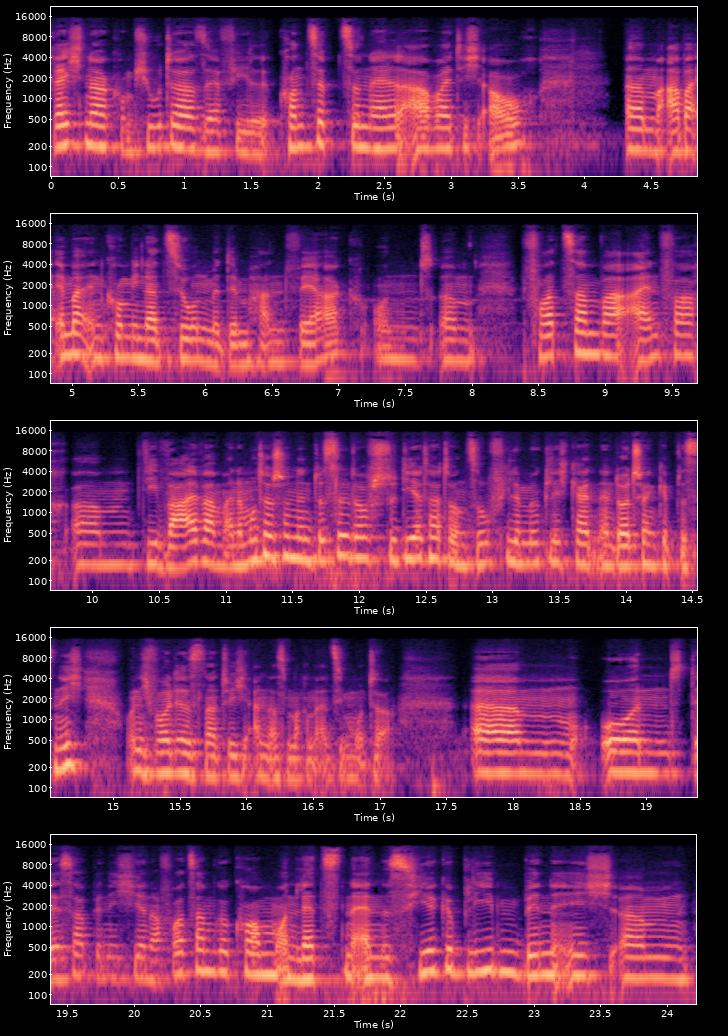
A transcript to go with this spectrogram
Rechner, Computer, sehr viel konzeptionell arbeite ich auch ähm, aber immer in Kombination mit dem Handwerk. Und ähm, Pforzheim war einfach ähm, die Wahl, weil meine Mutter schon in Düsseldorf studiert hatte und so viele Möglichkeiten in Deutschland gibt es nicht. Und ich wollte das natürlich anders machen als die Mutter. Ähm, und deshalb bin ich hier nach Pforzheim gekommen und letzten Endes hier geblieben bin ich ähm,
